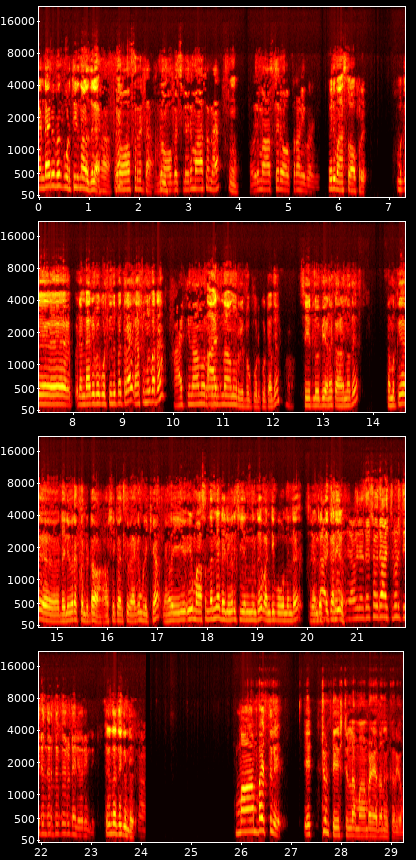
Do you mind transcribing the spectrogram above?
രണ്ടായിരം രൂപ കൊടുത്തിരുന്നാണ് ഇതല്ലേ ഓഫർ ഇട്ടാ. നമ്മൾ ഉം. ഓഗസ്റ്റിൽ ഒരു മാസം? ഒരു മാസത്തെ ഒരു ഓഫറാണ് ഈ പറഞ്ഞത്. ഒരു മാസത്തെ ഓഫർ നമുക്ക് രണ്ടായിരം രൂപ കൊടുത്തിരുന്നത് ഇപ്പൊ എത്ര ലാസ്റ്റ് ഒന്ന് പറഞ്ഞ? ആയിരത്തി നാനൂറ്. ആയിരത്തി നാനൂറ് രൂപ കൊടുക്കൂട്ടത് അത്. സീറ്റ് ലൂബിയാണ് കാണുന്നത്. നമുക്ക് ഡെലിവറി ഒക്കെ ഉണ്ട് കേട്ടോ ആവശ്യക്കാർക്ക് വേഗം വിളിക്കാം. ഞങ്ങൾ ഈ ഈ മാസം തന്നെ ഡെലിവറി ചെയ്യുന്നുണ്ട് വണ്ടി പോകുന്നുണ്ട്. തിരുവനന്തപുരത്തേക്കാണെങ്കിലും ഒരു ഏകദേശം ഒരാഴ്ചനുള്ളിൽ തിരുവനന്തപുരത്തേക്ക് ഒരു ഡെലിവറി ഉണ്ട്. തിരുവനന്തപുരത്തേക്ക് ഉണ്ട്. മാമ്പഴത്തിൽ ഏറ്റവും ടേസ്റ്റ് ഉള്ള മാമ്പഴം ഏതാ നിങ്ങൾക്ക് അറിയോ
